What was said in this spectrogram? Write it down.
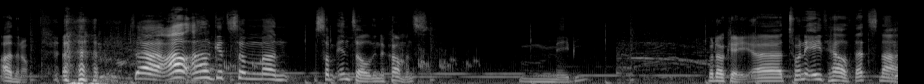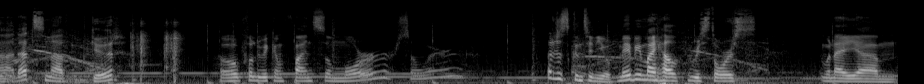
I don't know. so I'll I'll get some uh, some intel in the comments. Maybe. But okay, uh, 28 health. That's not that's not good. Hopefully we can find some more somewhere. Let's just continue. Maybe my health restores when I um,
